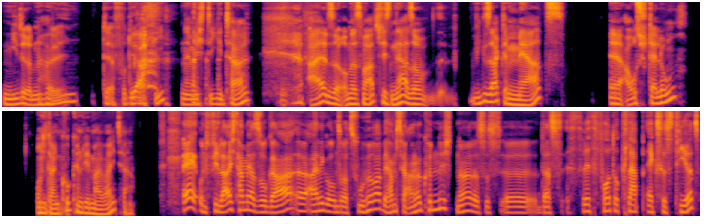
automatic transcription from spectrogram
niederen Höllen der Fotografie, nämlich digital. Also, um das mal abzuschließen, ne, also wie gesagt, im März äh, Ausstellung und dann gucken wir mal weiter. Ey, und vielleicht haben ja sogar äh, einige unserer Zuhörer, wir haben es ja angekündigt, ne, dass es äh, das Swiss Photo Club existiert.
